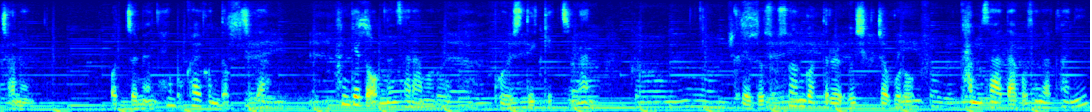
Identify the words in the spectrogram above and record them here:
저는 어쩌면 행복할 건덕지가 한 개도 없는 사람으로 보일 수도 있겠지만 그래도 소소한 것들을 의식적으로 감사하다고 생각하니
